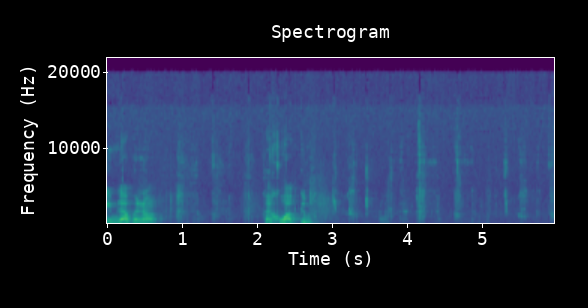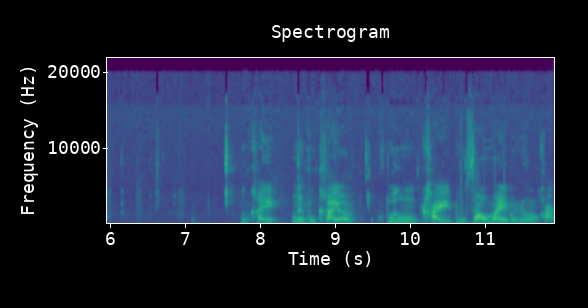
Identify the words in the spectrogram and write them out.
อิ่มแล้วพื่อนน้องค่อยขวกิมพิ่งไข่เนี่ยพิ่งไข่แบบพิ่งไข่พิ่งเซาใหม่พื่อนน้องค่ะ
